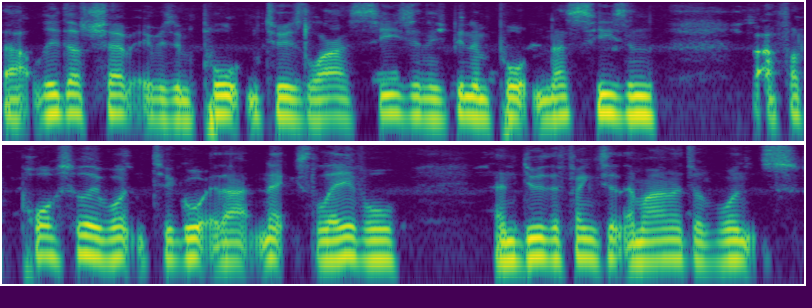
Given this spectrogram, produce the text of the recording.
that leadership. It was important to his last season. He's been important this season. But if we're possibly wanting to go to that next level and do the things that the manager wants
